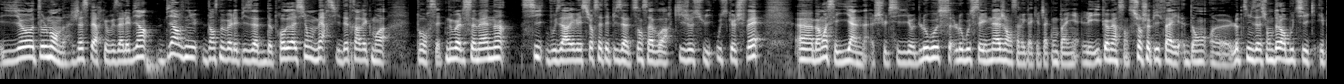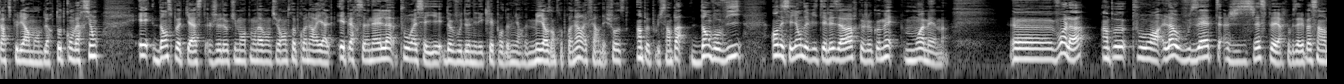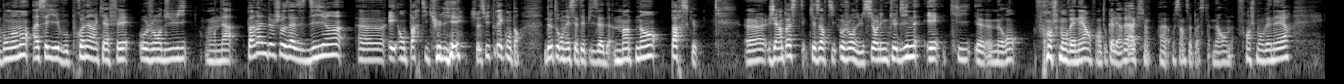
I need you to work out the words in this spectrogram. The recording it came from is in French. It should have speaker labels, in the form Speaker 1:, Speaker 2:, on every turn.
Speaker 1: Yo tout le monde, j'espère que vous allez bien. Bienvenue dans ce nouvel épisode de Progression. Merci d'être avec moi pour cette nouvelle semaine. Si vous arrivez sur cet épisode sans savoir qui je suis ou ce que je fais, euh, bah moi c'est Yann, je suis le CEO de Logus. Logus c'est une agence avec laquelle j'accompagne les e-commerçants sur Shopify dans euh, l'optimisation de leur boutique et particulièrement de leur taux de conversion. Et dans ce podcast, je documente mon aventure entrepreneuriale et personnelle pour essayer de vous donner les clés pour devenir de meilleurs entrepreneurs et faire des choses un peu plus sympas dans vos vies en essayant d'éviter les erreurs que je commets moi-même. Euh, voilà, un peu pour là où vous êtes. J'espère que vous allez passer un bon moment. Asseyez-vous, prenez un café. Aujourd'hui, on a pas mal de choses à se dire, euh, et en particulier, je suis très content de tourner cet épisode maintenant parce que euh, j'ai un post qui est sorti aujourd'hui sur LinkedIn et qui euh, me rend franchement vénère, enfin en tout cas les réactions euh, au sein de ce post me rendent franchement vénère.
